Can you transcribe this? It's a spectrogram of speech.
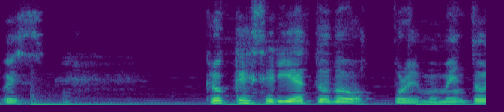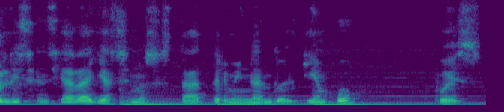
Pues creo que sería todo por el momento, licenciada. Ya se nos está terminando el tiempo. Pues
